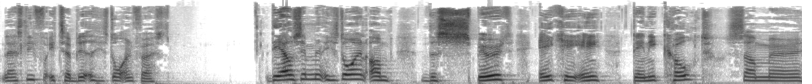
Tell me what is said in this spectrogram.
Lad os lige få etableret historien først. Det er jo simpelthen historien om The Spirit, a.k.a. Danny Colt, som øh,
